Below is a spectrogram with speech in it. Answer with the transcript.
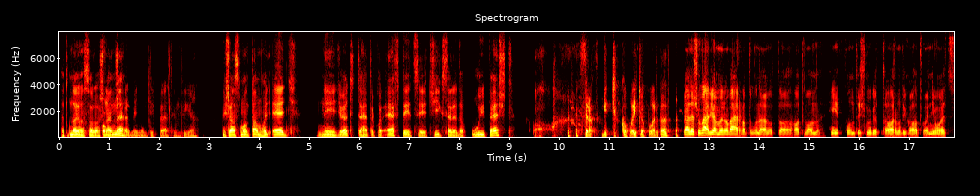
Tehát nagyon szoros Pontos lenne. nem tippeltünk, igen. És azt mondtam, hogy 1, 4, 5, tehát akkor FTC, Csíkszereda, Újpest, Oh, összeraktunk egy csak komoly csoportot. Ráadásul várjál, mert a várhatónál ott a 67 pont, és mögött a harmadik a 68.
